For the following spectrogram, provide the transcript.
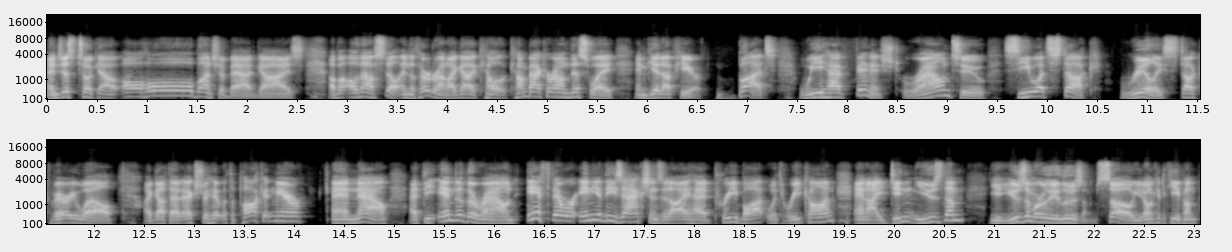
and just took out a whole bunch of bad guys. About, Oh, now still, in the third round, I got to come back around this way and get up here. But we have finished round two. See what stuck? Really stuck very well. I got that extra hit with the pocket mirror. And now, at the end of the round, if there were any of these actions that I had pre-bought with Recon and I didn't use them, you use them or you lose them. So you don't get to keep them.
